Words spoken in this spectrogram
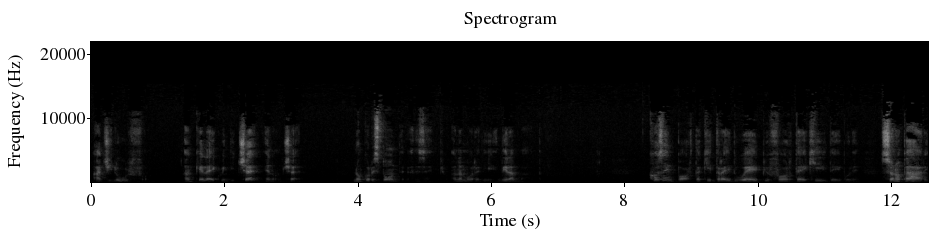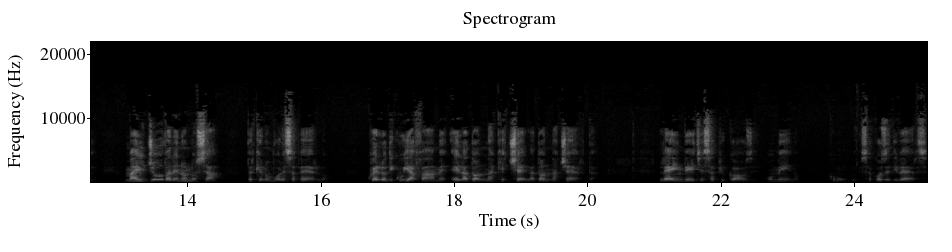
Agilulfo. Anche lei quindi c'è e non c'è. Non corrisponde, ad esempio, all'amore di, di Rambaldo. Cosa importa chi tra i due è il più forte e chi il debole? Sono pari, ma il giovane non lo sa perché non vuole saperlo. Quello di cui ha fame è la donna che c'è, la donna certa. Lei invece sa più cose, o meno, comunque sa cose diverse.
